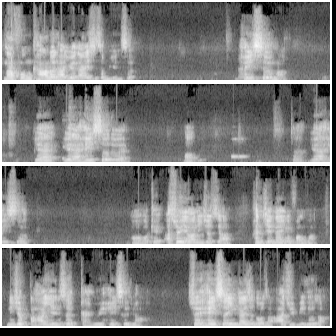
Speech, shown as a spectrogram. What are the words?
那风 color 它原来是什么颜色？黑色嘛。原来原来黑色对不对？哦，对，原来黑色。哦，OK 啊，所以呢，你就这样很简单一个方法，你就把它颜色改为黑色就好。所以黑色应该是多少？RGB 多少？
